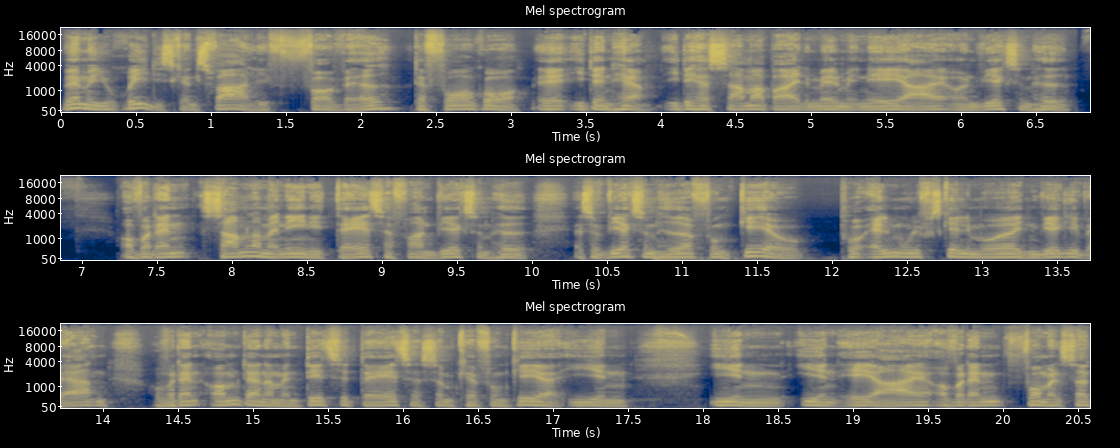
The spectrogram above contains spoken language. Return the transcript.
Hvem er juridisk ansvarlig for hvad, der foregår øh, i, den her, i det her samarbejde mellem en AI og en virksomhed og hvordan samler man egentlig data fra en virksomhed? Altså virksomheder fungerer jo på alle mulige forskellige måder i den virkelige verden, og hvordan omdanner man det til data, som kan fungere i en, i en, i en AI, og hvordan får man så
